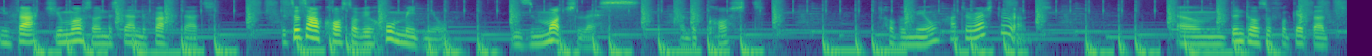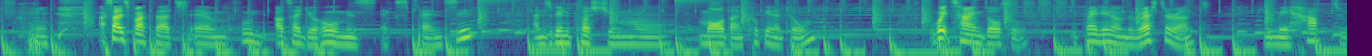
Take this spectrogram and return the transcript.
In fact, you must understand the fact that the total cost of a homemade meal is much less than the cost of a meal at a restaurant. Um, don't also forget that, aside the fact that um, food outside your home is expensive and it's going to cost you more, more than cooking at home. Wait times also, depending on the restaurant, you may have to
